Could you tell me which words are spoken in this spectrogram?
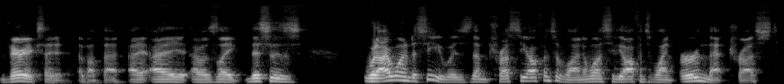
very excited about that. I I, I was like, this is what I wanted to see was them trust the offensive line. I want to see the offensive line earn that trust,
